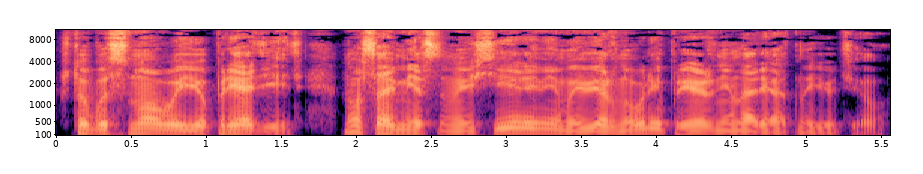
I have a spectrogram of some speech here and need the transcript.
чтобы снова ее приодеть, но совместными усилиями мы вернули прежний наряд на ее тело.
